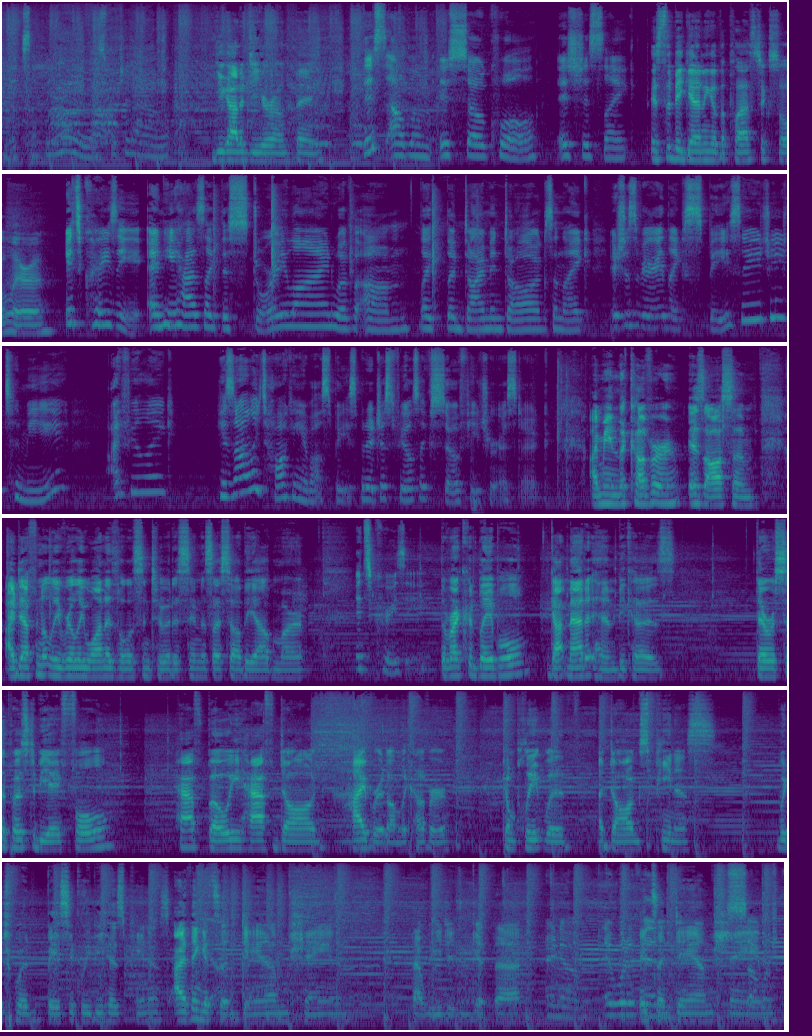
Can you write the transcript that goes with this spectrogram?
make something new, switch it out. You got to do your own thing. This album is so cool. It's just like It's the beginning of the Plastic Soul era. it's crazy, and he has like this storyline with um like the Diamond Dogs, and like it's just very like space agey to me. I feel like he's not only talking about space, but it just feels like so futuristic. I mean, the cover is awesome. I definitely really wanted to listen to it as soon as I saw the album art. It's crazy. The record label got mad at him because there was supposed to be a full half Bowie, half dog hybrid on the cover, complete with a dog's penis, which would basically be his penis. I think it's a damn shame that we didn't get that. I know it would have been It's a damn so shame. much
